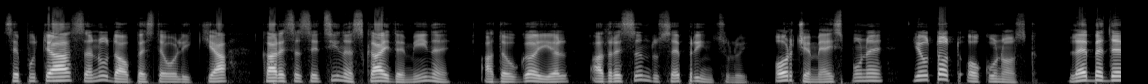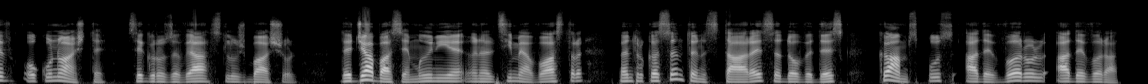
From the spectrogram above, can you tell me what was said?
se putea să nu dau peste o lichia care să se țină scai de mine?" adăugă el, adresându-se prințului. Orice mi-ai spune, eu tot o cunosc. Lebedev o cunoaște, se grozăvea slujbașul. Degeaba se mânie înălțimea voastră, pentru că sunt în stare să dovedesc că am spus adevărul adevărat.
